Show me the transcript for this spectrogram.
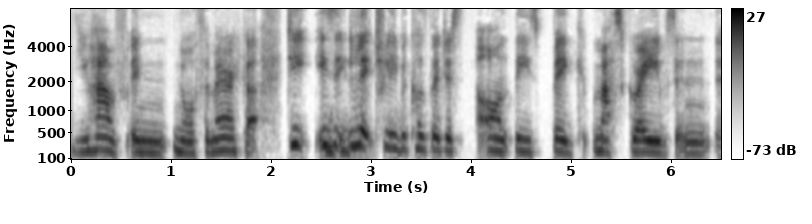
you have in North America. Do you, is mm-hmm. it literally because there just aren't these big mass graves in uh,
